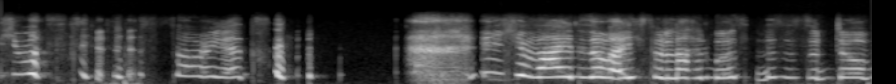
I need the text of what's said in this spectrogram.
Ich muss dir eine Story erzählen. Ich weine so, weil ich so lachen muss. Und das ist so dumm.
